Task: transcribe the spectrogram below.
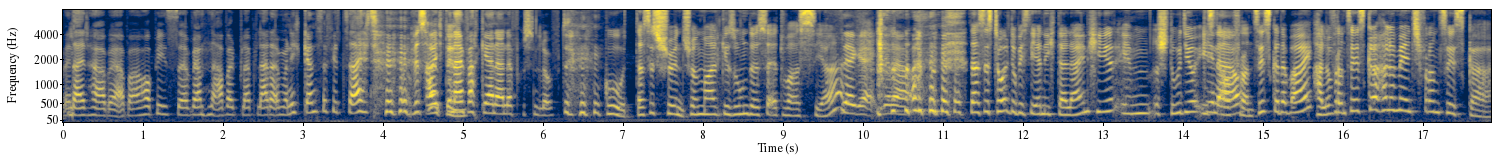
wenn ich Zeit habe. Aber Hobbys äh, während der Arbeit bleibt leider immer nicht ganz so viel Zeit. Weshalb Aber ich bin denn? einfach gerne an der frischen Luft. Gut, das ist schön. Schon mal gesundes etwas, ja? Sehr gerne, genau. Das ist toll, du bist ja nicht allein hier im Studio, ist Genau. auch Franziska dabei. Hallo Franziska, hallo Mensch Franziska.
